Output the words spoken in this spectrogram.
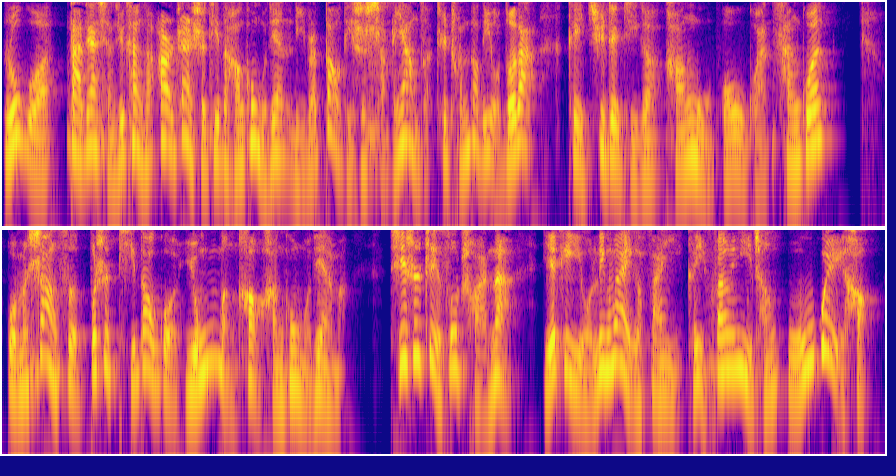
如果大家想去看看二战时期的航空母舰里边到底是什么样子，这船到底有多大，可以去这几个航母博物馆参观。我们上次不是提到过勇猛号航空母舰吗？其实这艘船呢也可以有另外一个翻译，可以翻译成无畏号，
